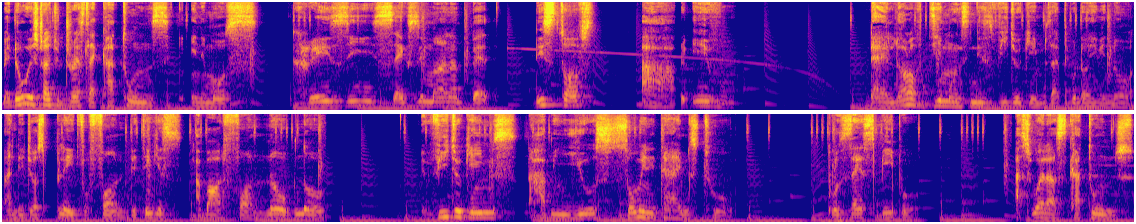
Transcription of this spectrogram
But they always try to dress like cartoons in the most crazy, sexy manner. But these stuffs are evil. There are a lot of demons in these video games that people don't even know and they just play it for fun. They think it's about fun. No, no video games have been used so many times to possess people as well as cartoons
